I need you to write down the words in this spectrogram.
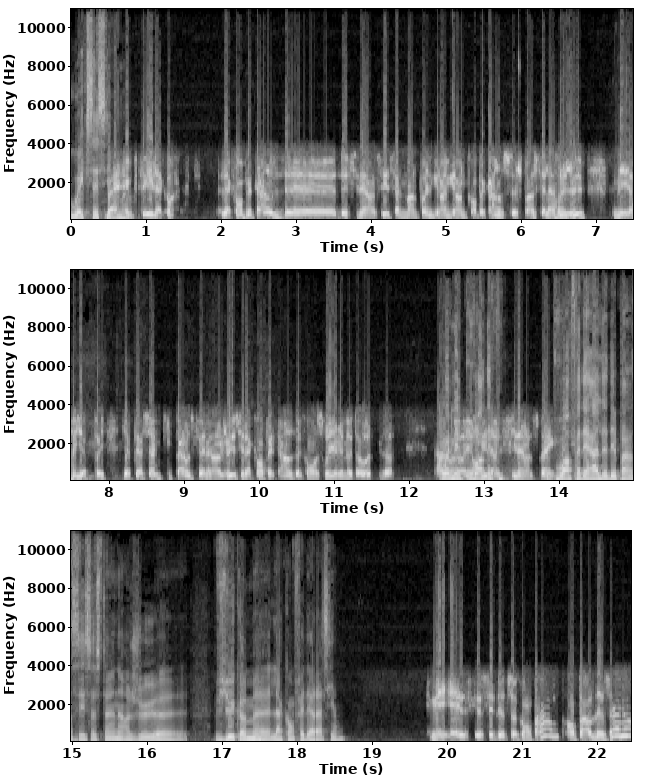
ou excessivement? Ben, écoutez, la, la compétence de, de financer, ça ne demande pas une grande, grande compétence. Je pense que l'enjeu, mais il y a, y a personne qui pense que l'enjeu, c'est la compétence de construire une autoroute. Là. Alors Ouais, mais là, le pouvoir le. Le pouvoir fédéral de dépenser, ça, c'est un enjeu euh, vieux comme euh, la Confédération. Mais est-ce que c'est de ça qu'on parle? On parle de ça, là?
